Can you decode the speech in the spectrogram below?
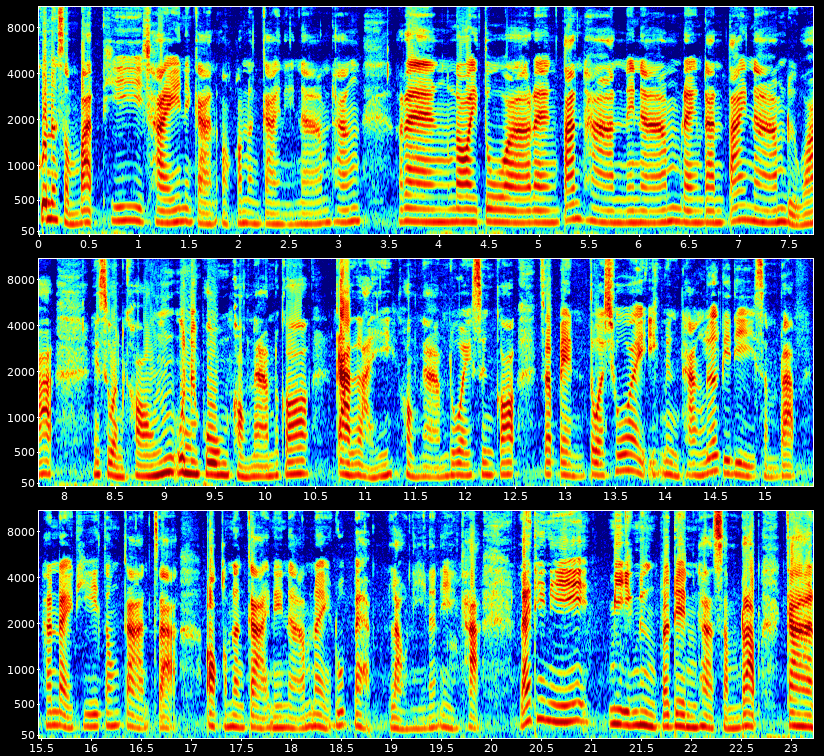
คุณสมบัติที่ใช้ในการออกกำลังกายในน้ำทั้งแรงลอยตัวแรงต้านทานในน้ำแรงดันใต้น้ำหรือว่าในส่วนของอุณหภูมิของน้ำแล้วก็การไหลของน้ำด้วย ซึ่งก็จะเป็นตัวช่วยอีกหนึ่งทางเลือกดีๆสำหรับท่านใดที่ต้องการจะออกกำลังกายในน้ำในรูปแบบเหล่านี้นั่นเองค่ะ และทีนี้มีอีกหนึ่งประเด็นค่ะสำหรับการ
